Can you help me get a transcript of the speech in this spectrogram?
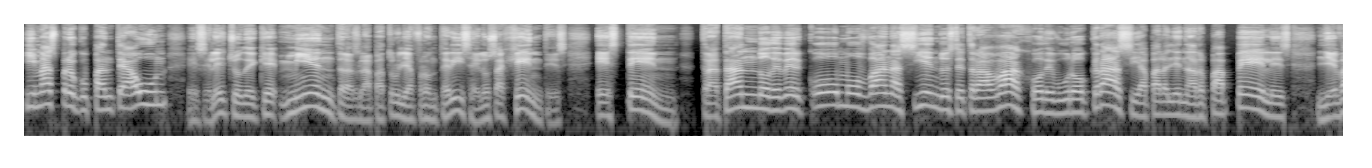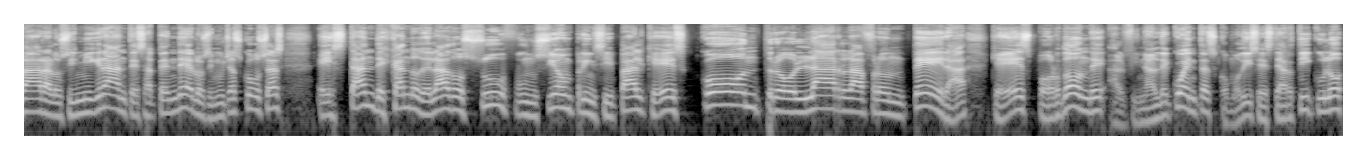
Y más preocupante aún es el hecho de que mientras la patrulla fronteriza y los agentes estén tratando de ver cómo van haciendo este trabajo de burocracia para llenar papeles, llevar a los inmigrantes, atenderlos y muchas cosas, están dejando de lado su función principal que es controlar la frontera, que es por donde, al final de cuentas, como dice este artículo,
